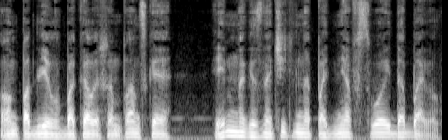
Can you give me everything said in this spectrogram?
Он подлил в бокалы шампанское и, многозначительно подняв свой, добавил.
